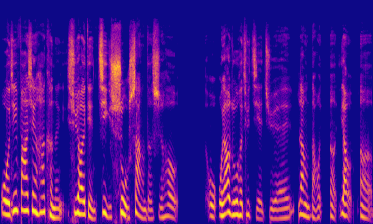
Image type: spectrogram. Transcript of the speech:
我已经发现他可能需要一点技术上的时候，我我要如何去解决，让导呃要呃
